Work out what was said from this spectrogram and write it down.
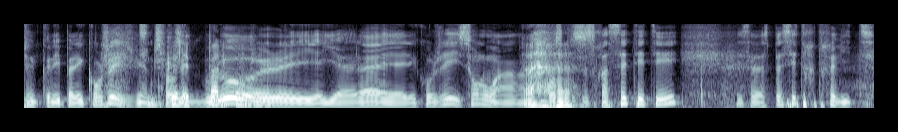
je ne connais pas les congés. Je viens Tu de changer de les boulot. euh, il y a- là, les congés, ils sont loin. hein. Je pense que ce sera cet été et ça va se passer très très vite.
